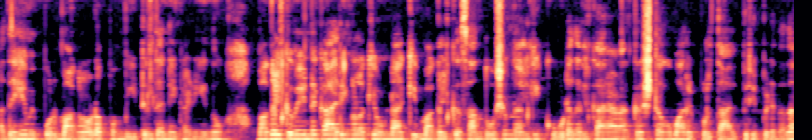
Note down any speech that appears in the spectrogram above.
അദ്ദേഹം ഇപ്പോൾ മകളോടൊപ്പം വീട്ടിൽ തന്നെ കഴിയുന്നു. മകൾക്ക് വേണ്ട കാര്യങ്ങളൊക്കെ ഉണ്ടാക്കി മകൾക്ക് സന്തോഷം നൽകി കൂടെ നിൽക്കാനാണ് കൃഷ്ണകുമാർ ഇപ്പോൾ താല്പര്യപ്പെടുന്നത്.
